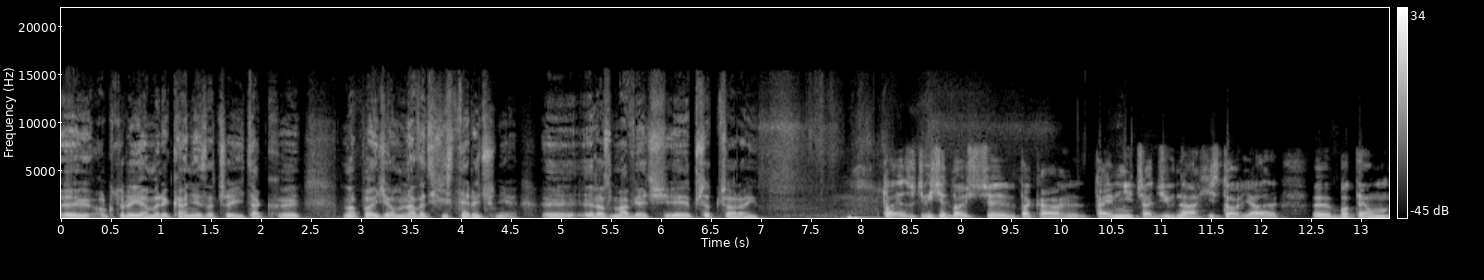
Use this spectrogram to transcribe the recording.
e, o której Amerykanie zaczęli tak, no powiedziałbym, nawet histerycznie rozmawiać przedwczoraj? To jest rzeczywiście dość e, taka tajemnicza, dziwna historia, e, bo tę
